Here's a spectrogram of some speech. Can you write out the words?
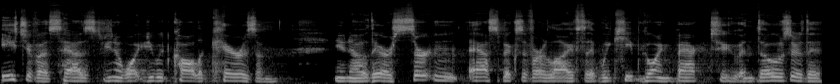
each of us has you know what you would call a charism you know, there are certain aspects of our life that we keep going back to, and those are the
